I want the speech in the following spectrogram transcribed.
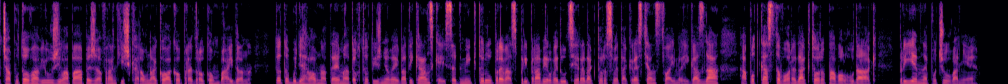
Čaputová využila pápeža Františka rovnako ako pred rokom Biden. Toto bude hlavná téma tohto týždňovej Vatikánskej sedmy, ktorú pre vás pripravil vedúci redaktor Sveta kresťanstva Imrich Gazda a podcastovo redaktor Pavol Hudák. Príjemné počúvanie.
